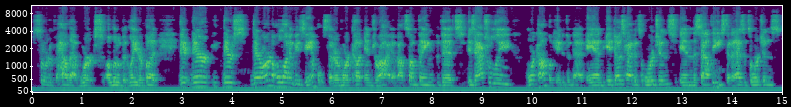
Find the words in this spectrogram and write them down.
sort of how that works a little bit later. But there, there, there's, there aren't a whole lot of examples that are more cut and dry about something that is actually more complicated than that. And it does have its origins in the Southeast and it has its origins,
